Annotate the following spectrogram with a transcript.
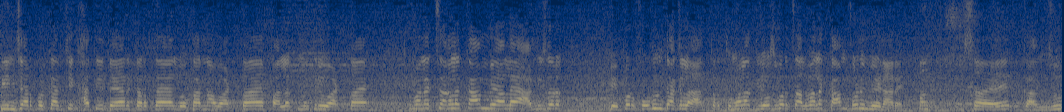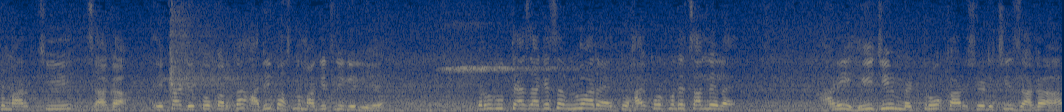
तीन चार प्रकारची खाती तयार करताय लोकांना वाटताय पालकमंत्री वाटताय. तुम्हाला एक चांगलं काम मिळालं आहे आम्ही जर पेपर फोडून टाकला तर तुम्हाला दिवसभर चालवायला काम थोडी मिळणार आहे. पण असं आहे कांजूर मार्गची जागा एका डेपोकरता आधीपासून मागितली गेली आहे. परंतु त्या जागेचा विवाद आहे. तो हायकोर्टमध्ये चाललेला आहे. आणि ही जी मेट्रो कारशेडची जागा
